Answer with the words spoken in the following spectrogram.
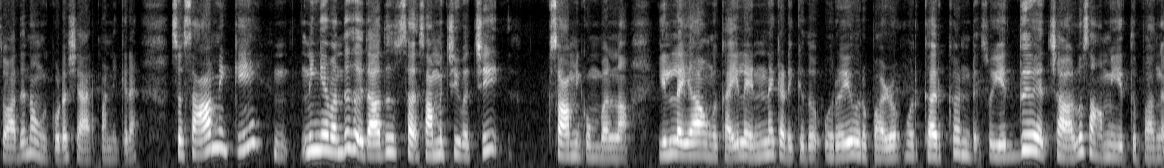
ஸோ அதை நான் உங்கள் கூட ஷேர் பண்ணிக்கிறேன். ஸோ சாமிக்கு நீங்கள் வந்து ஏதாவது ச சமைச்சு வச்சு சாமி கும்பிடலாம். இல்லையா அவங்க கையில் என்ன கிடைக்குதோ ஒரே ஒரு பழம் ஒரு கற்கண்டு. ஸோ எது வச்சாலும் சாமி ஏற்றுப்பாங்க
